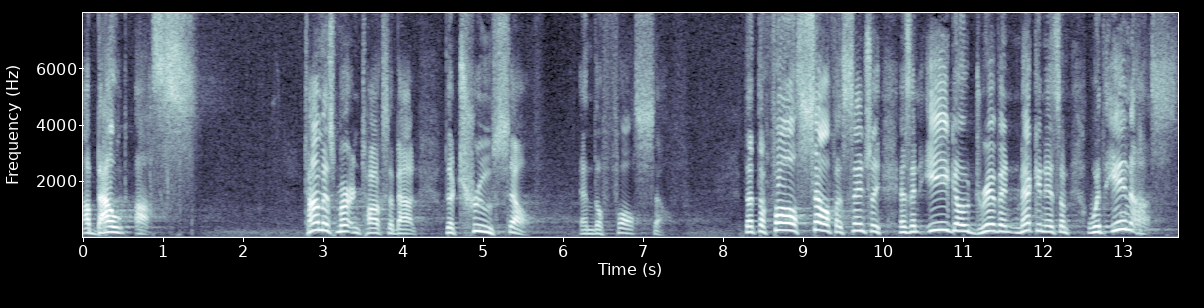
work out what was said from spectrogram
about us. Thomas Merton talks about the true self and the false self. That the false self essentially is an ego driven mechanism within us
